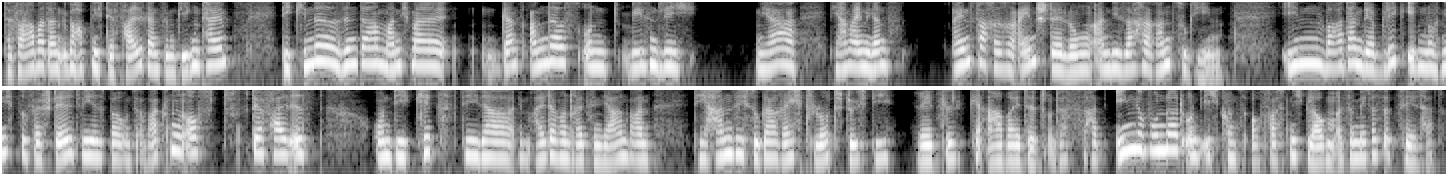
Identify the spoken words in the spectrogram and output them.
Das war aber dann überhaupt nicht der Fall, ganz im Gegenteil. Die Kinder sind da manchmal ganz anders und wesentlich, ja, die haben eine ganz einfachere Einstellung, an die Sache ranzugehen. Ihnen war dann der Blick eben noch nicht so verstellt, wie es bei uns Erwachsenen oft der Fall ist. Und die Kids, die da im Alter von 13 Jahren waren, die haben sich sogar recht flott durch die Rätsel gearbeitet. Und das hat ihn gewundert und ich konnte es auch fast nicht glauben, als er mir das erzählt hat.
